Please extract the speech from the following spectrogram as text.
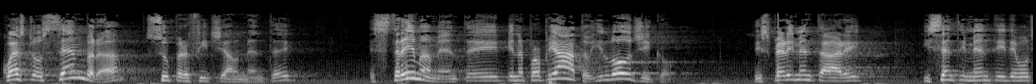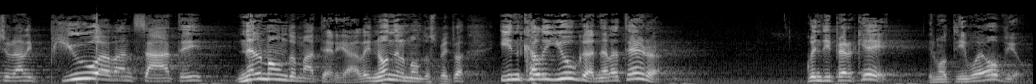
Questo sembra superficialmente estremamente inappropriato, illogico, di sperimentare i sentimenti devozionali più avanzati nel mondo materiale, non nel mondo spirituale, in Kali Yuga, nella terra. Quindi perché? Il motivo è ovvio.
